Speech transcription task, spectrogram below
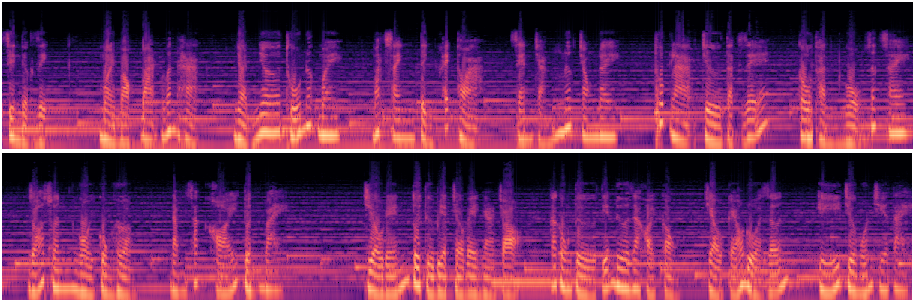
Xin được dịch. Mời mọc bạn vân hạc Nhẫn nhơ thú nước mây, Mắt xanh tình khách thỏa, Sen trắng nước trong đây. Thuốc lạ trừ tật dễ, Câu thần ngủ rất say, Gió xuân ngồi cùng hưởng. Năm sắc khói tuấn bay. Chiều đến, tôi từ biệt trở về nhà trọ. Các công tử tiễn đưa ra khỏi cổng, Trèo kéo đùa giỡn, Ý chưa muốn chia tay.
